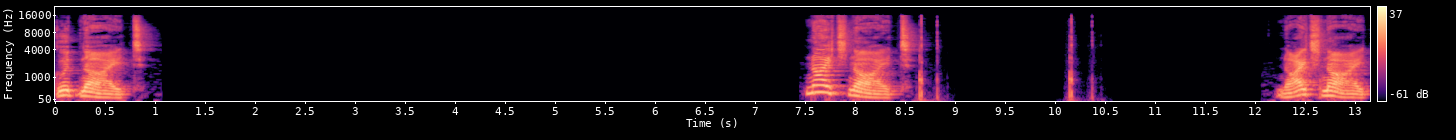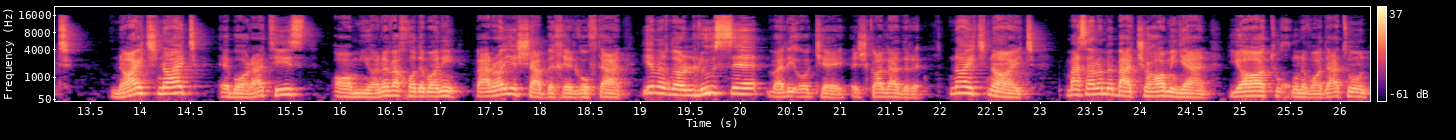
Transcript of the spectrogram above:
Good night. Night night. Night night. Night night عبارتی است عامیانه و خودمانی برای شب بخیر گفتن. یه مقدار لوسه ولی OK اشکال نداره. night night مثلا به بچه ها میگن یا تو خانوادهتون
